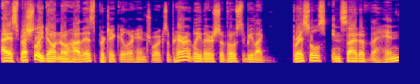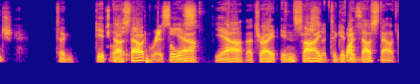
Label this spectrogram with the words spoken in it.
I especially don't know how this particular hinge works. Apparently, there's supposed to be like bristles inside of the hinge to get What? dust out. Bristles? Yeah, yeah, that's right. Inside to get What? the dust out.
